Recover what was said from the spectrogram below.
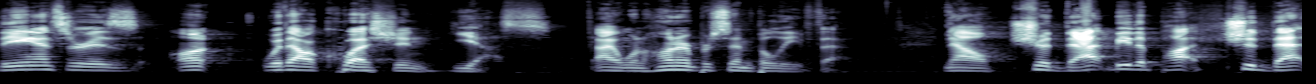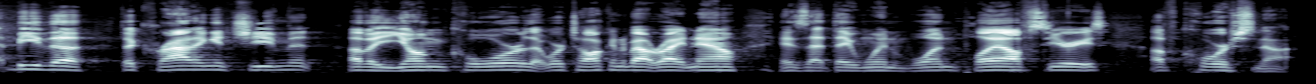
The answer is, uh, without question, yes. I 100% believe that. Now, should that be the should that be the the crowning achievement of a young core that we're talking about right now? Is that they win one playoff series? Of course not.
